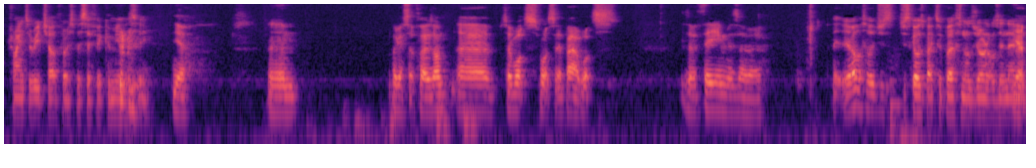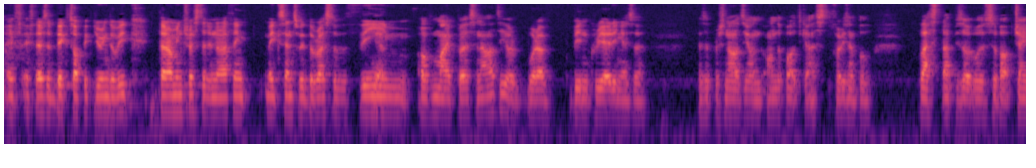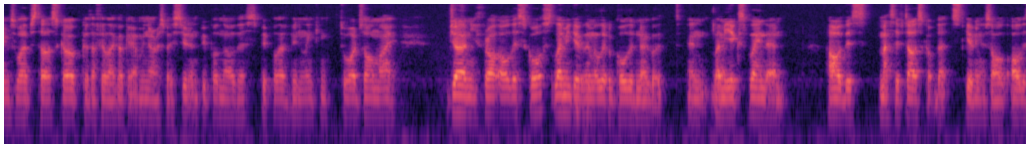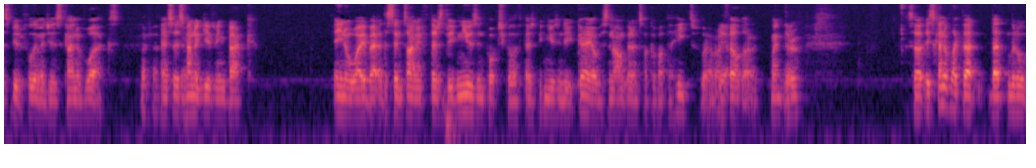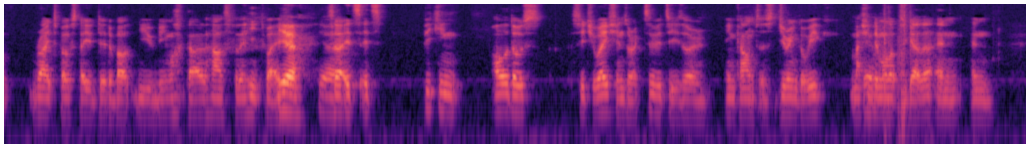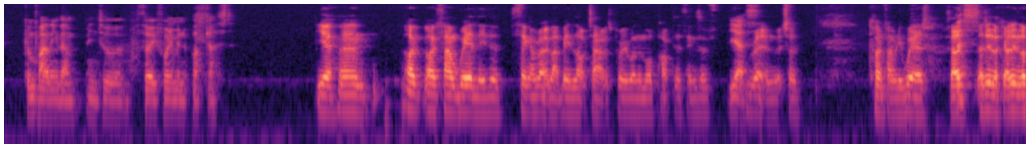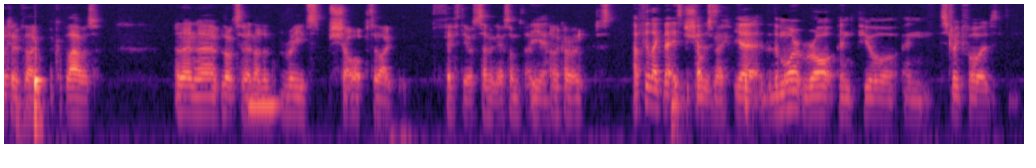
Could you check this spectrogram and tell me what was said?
trying to reach out for a specific community. Yeah. Um, I guess that flows on. Uh, so what's what's it about? What's is there a theme? Is there a It also just just goes back to personal journals, and then Yeah. if if there's a big topic during the week that I'm interested in, and I think makes sense with the rest of the theme of my personality or what I've been creating as a as a personality on on the podcast. For example, last episode was about James Webb's telescope because I feel like okay, I'm an aerospace student. People know this. People have been linking towards all my journey throughout all this course. Let me give them a little golden nugget and let Yeah. me explain then how this massive telescope that's giving us all all these beautiful images kind of works. okay? And so it's Yeah. kind of giving back in a way, but at the same time, if there's big news in Portugal, if there's big news in the UK, obviously now I'm going to talk about the heat, whatever Yeah. I felt I went through. So it's kind of like that that little right post that you did about you being locked out of the house for the heat wave. Yeah, yeah. So it's it's picking all of those situations or activities or encounters during the week, mashing Yeah. them all up together and and compiling them into a 30 40 minute podcast. Yeah, um, I I found weirdly the thing I wrote about being locked out was probably one of the more popular things I've Yes. written, which I kind of found really weird. So I, This- I didn't look I didn't look at it for like a couple hours. and then uh, looked at it, and like, the reads shot up to like fifty or seventy or something. Yeah. on a current. Just I feel like that is Shocked because me. yeah, the more raw and pure and straightforward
